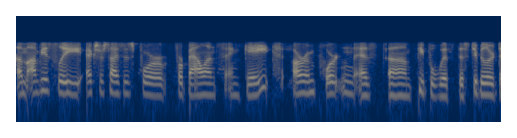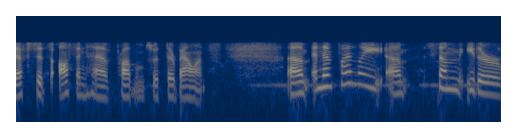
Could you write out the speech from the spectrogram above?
Um, obviously, exercises for, for balance and gait are important as um, people with vestibular deficits often have problems with their balance. Um, and then finally, um, some either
